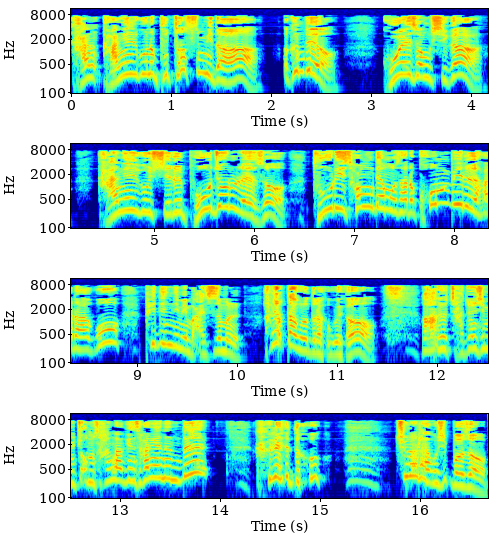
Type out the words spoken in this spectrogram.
강, 강일구는 붙었습니다. 아, 근데요. 고혜성 씨가 강일구 씨를 보조를 해서 둘이 성대모사로 콤비를 하라고 피디님이 말씀을 하셨다고 그러더라고요. 아, 그 자존심이 좀 상하긴 상했는데 그래도 출연하고 싶어서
